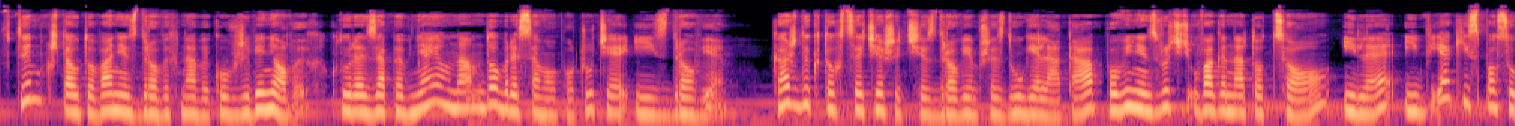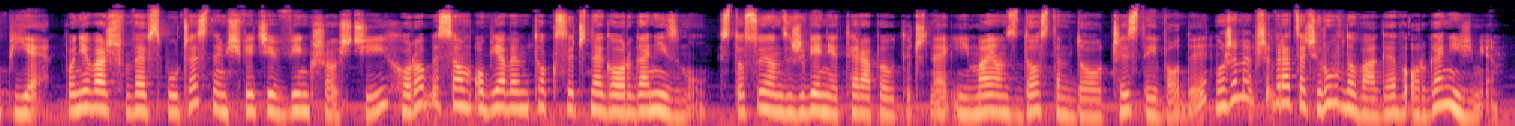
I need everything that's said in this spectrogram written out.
w tym kształtowanie zdrowych nawyków żywieniowych, które zapewniają nam dobre samopoczucie i zdrowie. Każdy, kto chce cieszyć się zdrowiem przez długie lata, powinien zwrócić uwagę na to, co, ile i w jaki sposób je, ponieważ we współczesnym świecie w większości choroby są objawem toksycznego organizmu. Stosując żywienie terapeutyczne i mając dostęp do czystej wody, możemy przywracać równowagę w organizmie.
